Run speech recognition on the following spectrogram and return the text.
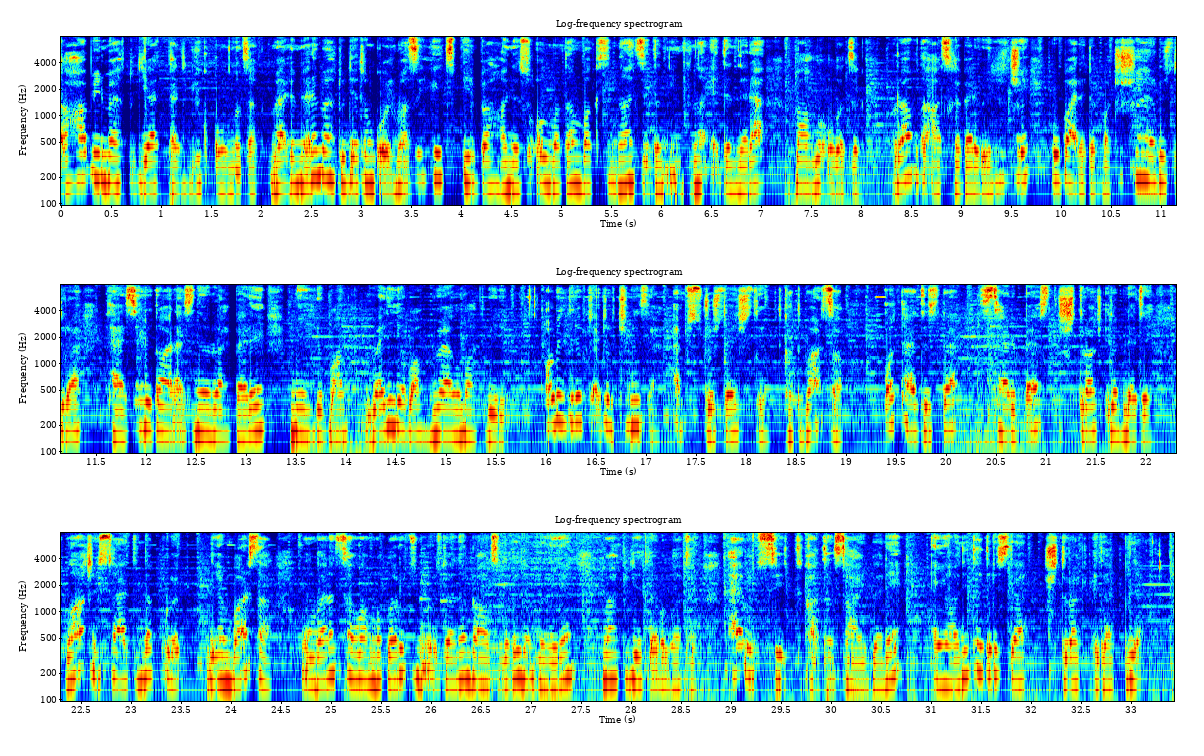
daha bir məhdudiyyət tətbiq olunacaq. Müəllimlərə məhdudiyyətin qoyulması heç bir bəhanəsi olmadan vaksinasiyadan imtina edənlərə bağlı olacaq. Pravda az xəbər verir ki, bu barədə Bakı şəhər üzrə təhsil idarəsinin rəhbəri Mehriban Vəliyeva məlumat verib. O bildirib ki, əgər kiminsə əks göstəriş sertifikatı varsa, o tədrisdə sərbəst iştirak edə biləcək. Lakin səhhətində problem varsa, onların sağlamlıqları üçün özlərinin razılığı ilə müəyyən məhdudiyyətlər olacaq. Hər üç sertifikatın sahibləri əyani tədrisdə iştirak edə bilər.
